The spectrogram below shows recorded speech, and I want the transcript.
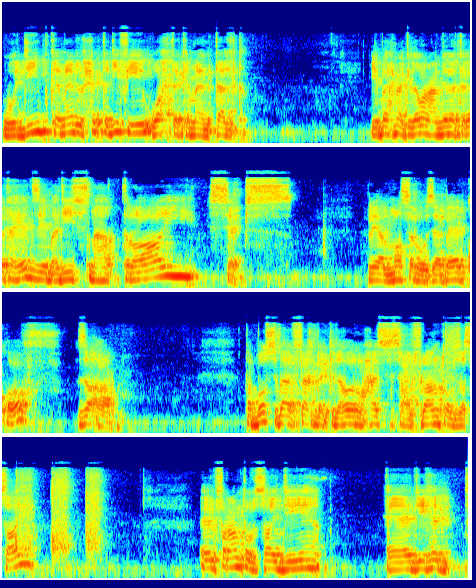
ودي كمان الحتة دي في واحدة كمان تالتة. يبقى إحنا كده عندنا تلاتة heads يبقى دي اسمها triceps اللي هي ال muscle of the back of the arm طب بص بقى فاخدك كده اهو محسس على ال front of the thigh ال front of thigh دي ادي head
